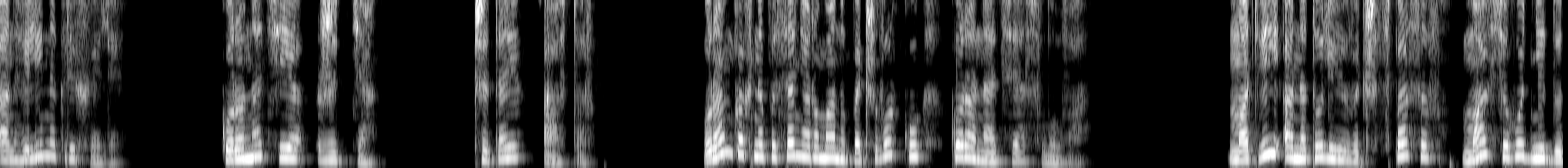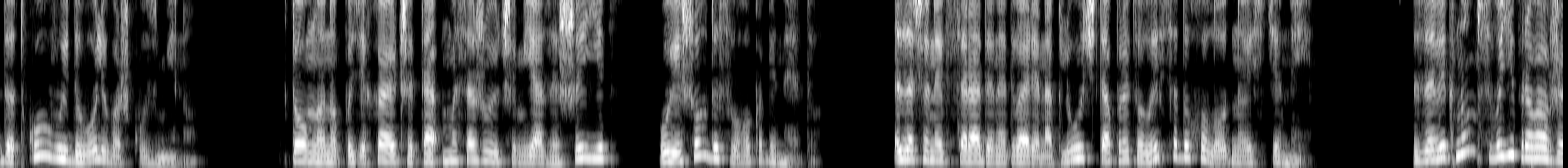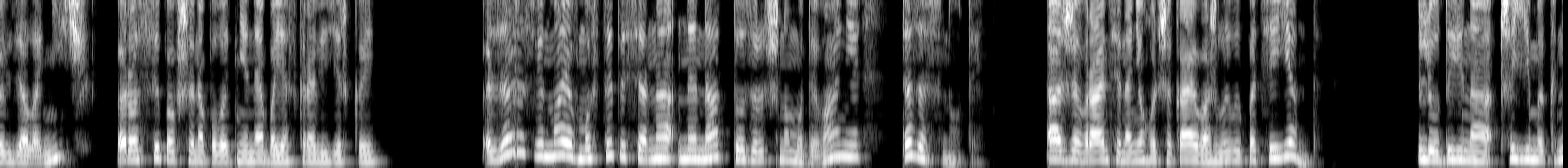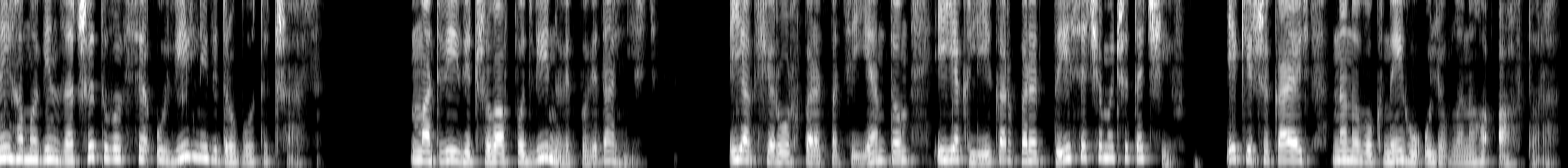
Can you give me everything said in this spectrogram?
Ангеліна Кріхелі Коронація життя читає автор. У рамках написання роману Печворку Коронація слова. Матвій Анатолійович Спасов мав сьогодні додаткову і доволі важку зміну. Втомлено позіхаючи та масажуючи м'язи шиї, увійшов до свого кабінету. Зачинив зсередини двері на ключ та притулився до холодної стіни. За вікном свої права вже взяла ніч, розсипавши на полотні неба яскраві зірки. Зараз він має вмоститися на не надто зручному дивані та заснути. Адже вранці на нього чекає важливий пацієнт людина, чиїми книгами він зачитувався у вільний від роботи час. Матвій відчував подвійну відповідальність як хірург перед пацієнтом і як лікар перед тисячами читачів які чекають на нову книгу улюбленого автора.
